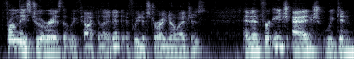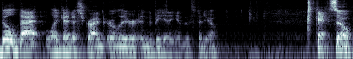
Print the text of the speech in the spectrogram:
from these two arrays that we've calculated if we destroy no edges. And then for each edge, we can build that like I described earlier in the beginning of this video. Okay, so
